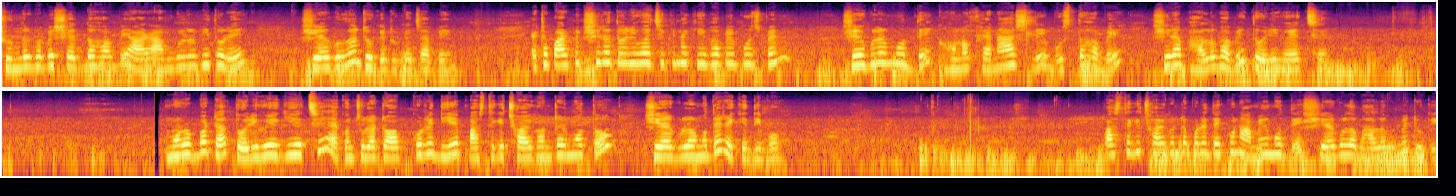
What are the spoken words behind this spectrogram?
সুন্দরভাবে সেদ্ধ হবে আর আমগুলোর ভিতরে শিরাগুলো ঢুকে ঢুকে যাবে। একটা পারফেক্ট শিরা তৈরি হয়েছে কিনা কীভাবে বুঝবেন? শিরাগুলোর মধ্যে ঘন ফেনা আসলে বুঝতে হবে শিরা ভালোভাবে তৈরি হয়েছে। মোরব্বাটা তৈরি হয়ে গিয়েছে। এখন চুলাটা অফ করে দিয়ে পাঁচ থেকে ছয় ঘণ্টার মতো শিরাগুলোর মধ্যে রেখে দিব। পাঁচ থেকে ছয় ঘণ্টা পরে দেখুন আমের মধ্যে শিরাগুলো ভালোভাবে ঢুকে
